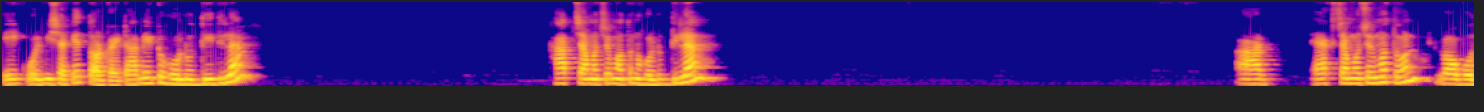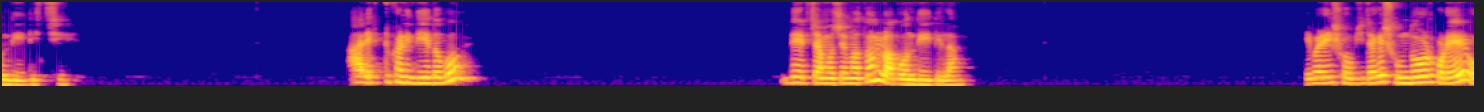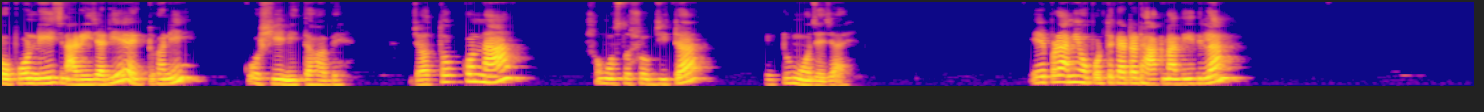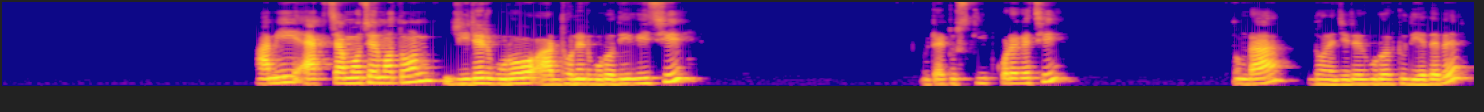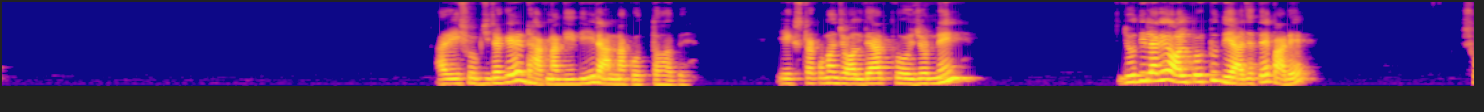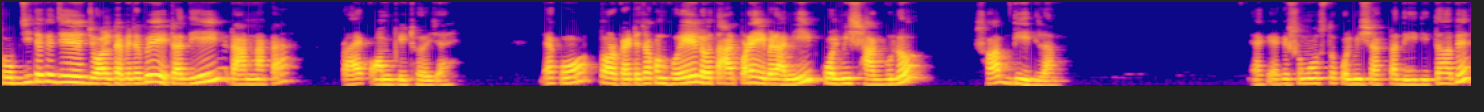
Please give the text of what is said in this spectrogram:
এই কলমি শাকের তরকারিটা। আমি একটু হলুদ দিয়ে দিলাম। হাফ চামচের মতন হলুদ দিলাম। আর এক চামচের মতন লবণ দিয়ে দিচ্ছি। আর একটুখানি দিয়ে দেবো। দেড় চামচের মতন লবণ দিয়ে দিলাম। এবার এই সবজিটাকে সুন্দর করে ওপর নিচ নাড়িয়ে চাড়িয়ে একটুখানি কষিয়ে নিতে হবে। যতক্ষণ না সমস্ত সবজিটা একটু মজে যায়। এরপরে আমি ওপর থেকে একটা ঢাকনা দিয়ে দিলাম। আমি এক চামচের মতন জিরের গুঁড়ো আর ধনের গুঁড়ো দিয়ে দিয়েছি। ওইটা একটু স্কিপ করে গেছি। তোমরা ধনে জিরের গুঁড়ো একটু দিয়ে দেবে। আর এই সবজিটাকে ঢাকনা দিয়ে দিয়ে রান্না করতে হবে। এক্সট্রা কোনো জল দেওয়ার প্রয়োজন নেই। যদি লাগে অল্প একটু দেওয়া যেতে পারে। সবজি থেকে যে জলটা বেরোবে, এটা দিয়েই রান্নাটা প্রায় কমপ্লিট হয়ে যায়। দেখো, তরকারিটা যখন হয়ে এলো, তারপরে এবার আমি কলমি শাকগুলো সব দিয়ে দিলাম। একে একে সমস্ত কলমি শাকটা দিয়ে দিতে হবে।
